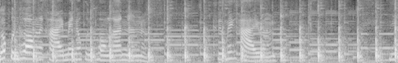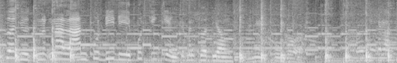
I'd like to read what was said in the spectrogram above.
นกขุนทองนะขายไหมนกขุนทองร้านนั้นน่ะคือ ไม่ขายวะมีเพื่อนอยู่หน้าร้านพูดดีๆพูดเก่งๆจะเป็นตัวเดียวที่นี่คู่แล้วอะทุกวัน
